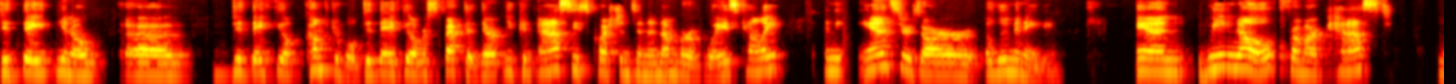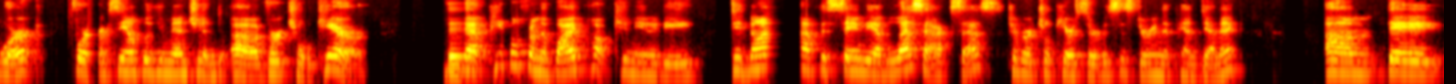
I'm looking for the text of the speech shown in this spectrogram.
Did they you know uh, did they feel comfortable? Did they feel respected? There you can ask these questions in a number of ways kelly and the answers are illuminating and we know from our past work for example you mentioned uh, virtual care that people from the bipoc community did not have the same, they had less access to virtual care services during the pandemic. Um, they,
